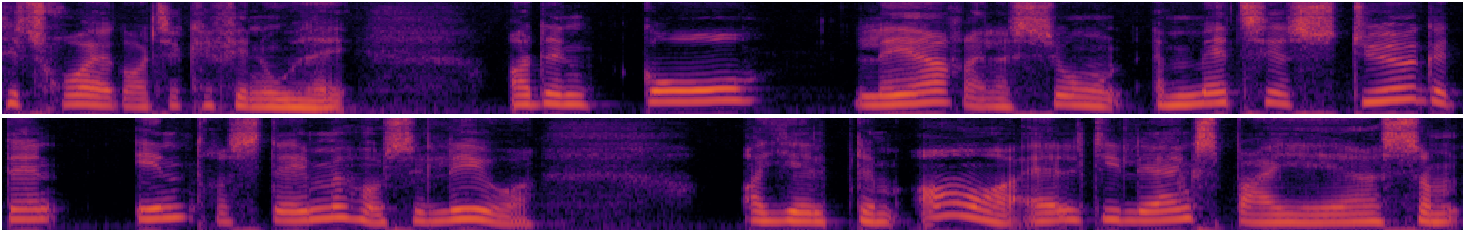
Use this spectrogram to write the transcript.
det tror jeg godt, jeg kan finde ud af. Og den gode lærerrelation er med til at styrke den indre stemme hos elever og hjælpe dem over alle de læringsbarriere, som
